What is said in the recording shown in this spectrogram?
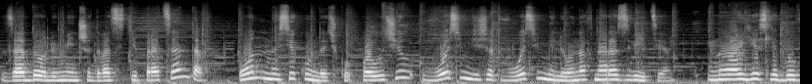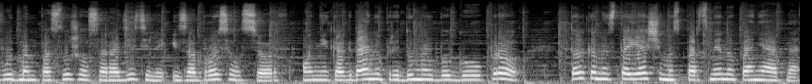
За долю меньше 20% он, на секундочку, получил 88 миллионов на развитие. Ну а если бы Вудман послушался родителей и забросил серф, он никогда не придумал бы GoPro – только настоящему спортсмену понятно,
